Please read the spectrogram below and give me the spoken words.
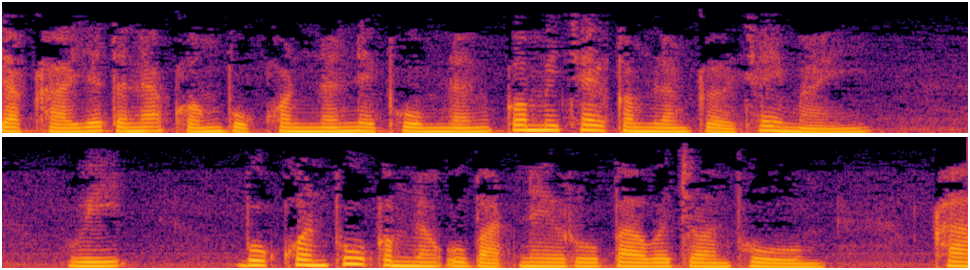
จักขายตนะของบุคคลนั้นในภูมินั้นก็ไม่ใช่กำลังเกิดใช่ไหม วิ บุคคลผู้กำลังอุบัติในรูปาวจรภูมิ คา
